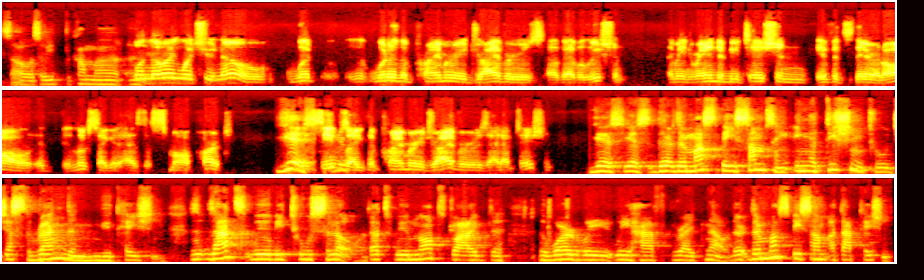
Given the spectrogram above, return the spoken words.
So, so it become a, a, well. Knowing what you know, what what are the primary drivers of evolution? I mean, random mutation, if it's there at all, it, it looks like it has a small part Yes. It seems like the primary driver is adaptation. Yes, yes. There, there must be something in addition to just random mutation. That will be too slow. That will not drive the, the world we, we have right now. There, there must be some adaptation.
